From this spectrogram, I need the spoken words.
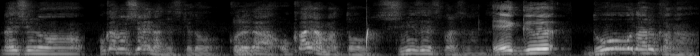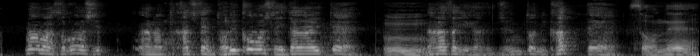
来週の他の試合なんですけどこれが岡山と清水エスパルスなんですえぐ。どうなるかな。まあまあそこのしあの勝ち点取りこぼしていただいてうん。長崎が順当に勝ってそうね。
